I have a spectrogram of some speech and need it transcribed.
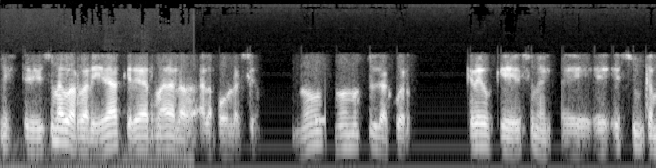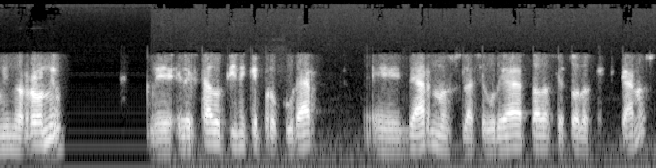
Este, es una barbaridad querer armar a la, población. No, no, no estoy de acuerdo. Creo que es, eh, es un camino erróneo. Eh, el Estado tiene que procurar eh, darnos la seguridad a todos y a todos los mexicanos.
